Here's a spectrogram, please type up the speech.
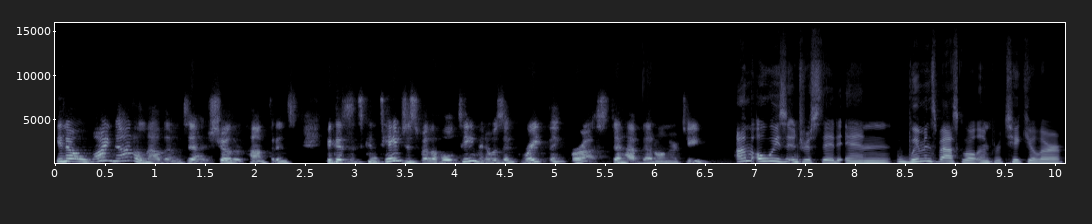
You know, why not allow them to show their confidence? Because it's contagious for the whole team. And it was a great thing for us to have that on our team. I'm always interested in women's basketball in particular,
